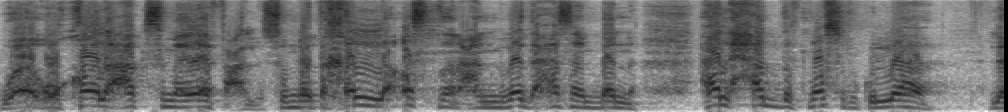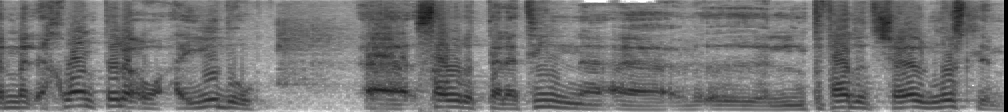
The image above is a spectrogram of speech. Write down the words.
وقال عكس ما يفعل ثم تخلى أصلا عن مبادئ حسن البنا هل حد في مصر كلها لما الإخوان طلعوا أيدوا آه، ثورة 30 آه، انتفاضة الشباب المسلم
